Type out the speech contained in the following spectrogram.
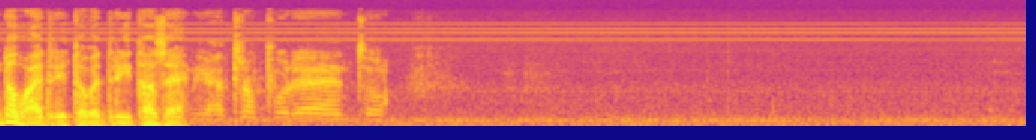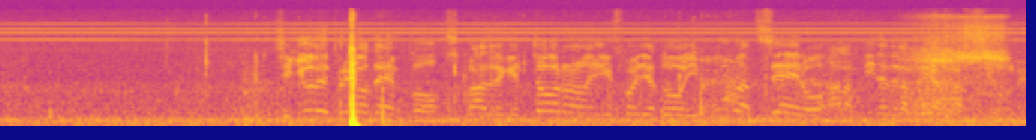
Dove vai dritto per dritto? Se? Mica è troppo lento. Si chiude il primo tempo, squadre che tornano negli spogliatoi 1-0 alla fine della prima frazione.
